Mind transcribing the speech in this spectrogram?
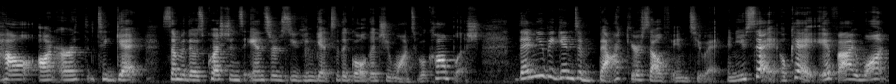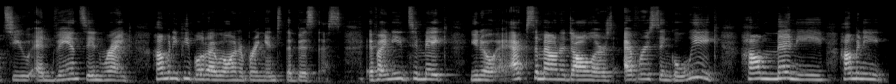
how on earth to get some of those questions answered so you can get to the goal that you want to accomplish. Then you begin to back yourself into it and you say, okay, if I want to advance in rank, how many people do I want to bring into the business? If I need to make, you know, X amount of dollars every single week, how many, how many,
